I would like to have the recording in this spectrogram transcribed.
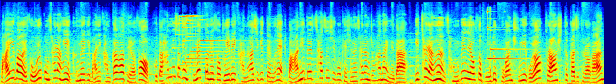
마이바흐 S560 차량이 금액이 많이 감가가 되어서 보다 합리적인 금액선에서 구입이 가능하시기 때문에 많이들 찾으시고 계시는 차량 중 하나입니다. 이 차량은 정비 내역서 모두 보관 중이고요. 브라운 시트까지 들어간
